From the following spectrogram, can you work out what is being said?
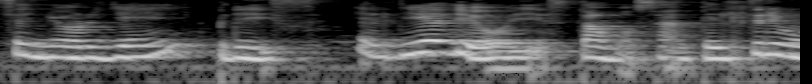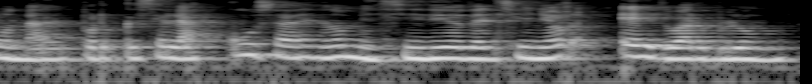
Señor James Brice, el día de hoy estamos ante el tribunal porque se le acusa del homicidio del señor Edward Bloom.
